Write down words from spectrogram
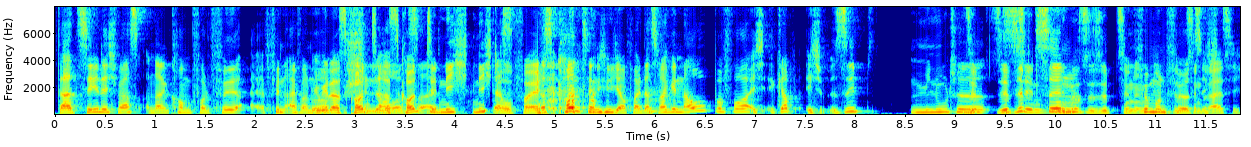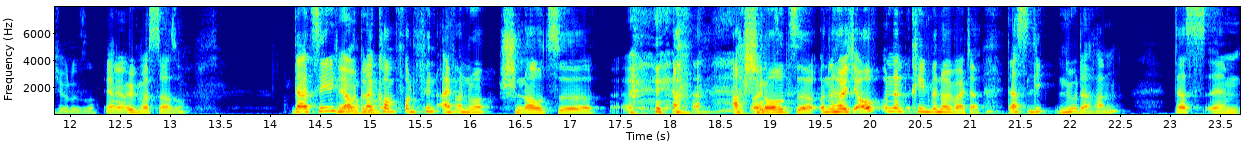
Da erzähle ich was und dann kommt von Phil, äh, Finn einfach nur. Junge, das konnte, das konnte nicht, nicht das, auffallen. Das konnte nicht, nicht auffallen. Das war genau bevor ich, ich glaube, ich sieb Minute Sieb- 17, 17, Minute 17 irgendwie, 45. 17, oder so. ja, irgendwas da so. Da erzähle ich Ja, noch und und dann, dann- kommt von Finn einfach nur Schnauze. Ach, Schnauze. Und, dann höre ich auf und dann reden wir neu weiter. Das liegt nur daran, dass ähm,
